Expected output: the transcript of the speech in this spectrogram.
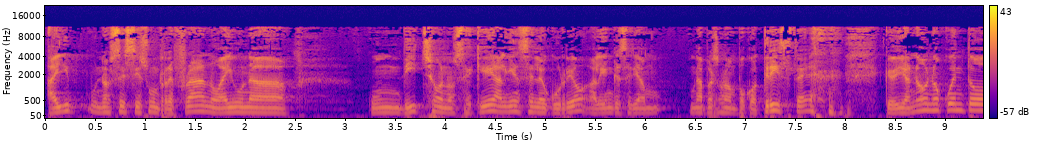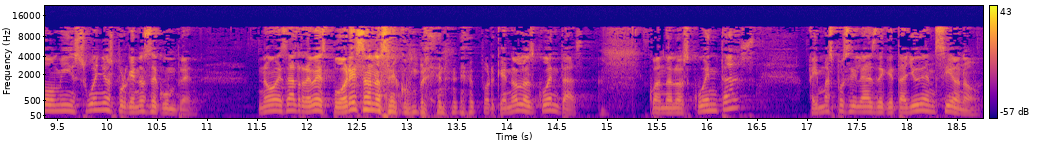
Hay, no sé si es un refrán o hay una, un dicho, no sé qué, ¿a alguien se le ocurrió, alguien que sería una persona un poco triste, que diría, no, no cuento mis sueños porque no se cumplen. No, es al revés, por eso no se cumplen, porque no los cuentas. Cuando los cuentas, hay más posibilidades de que te ayuden, sí o no.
